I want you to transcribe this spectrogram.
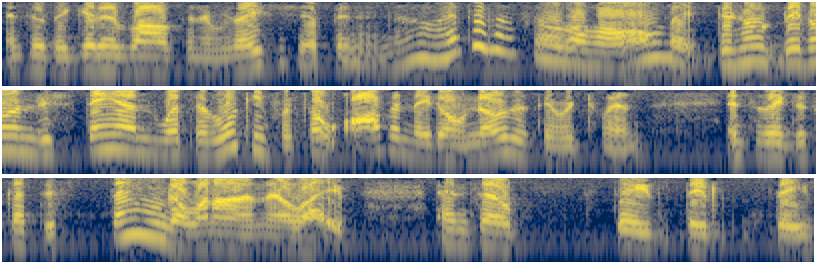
and so they get involved in a relationship, and no, that doesn't fill the hole. They they don't they don't understand what they're looking for. So often they don't know that they were twins, and so they just got this thing going on in their life, and so they they they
